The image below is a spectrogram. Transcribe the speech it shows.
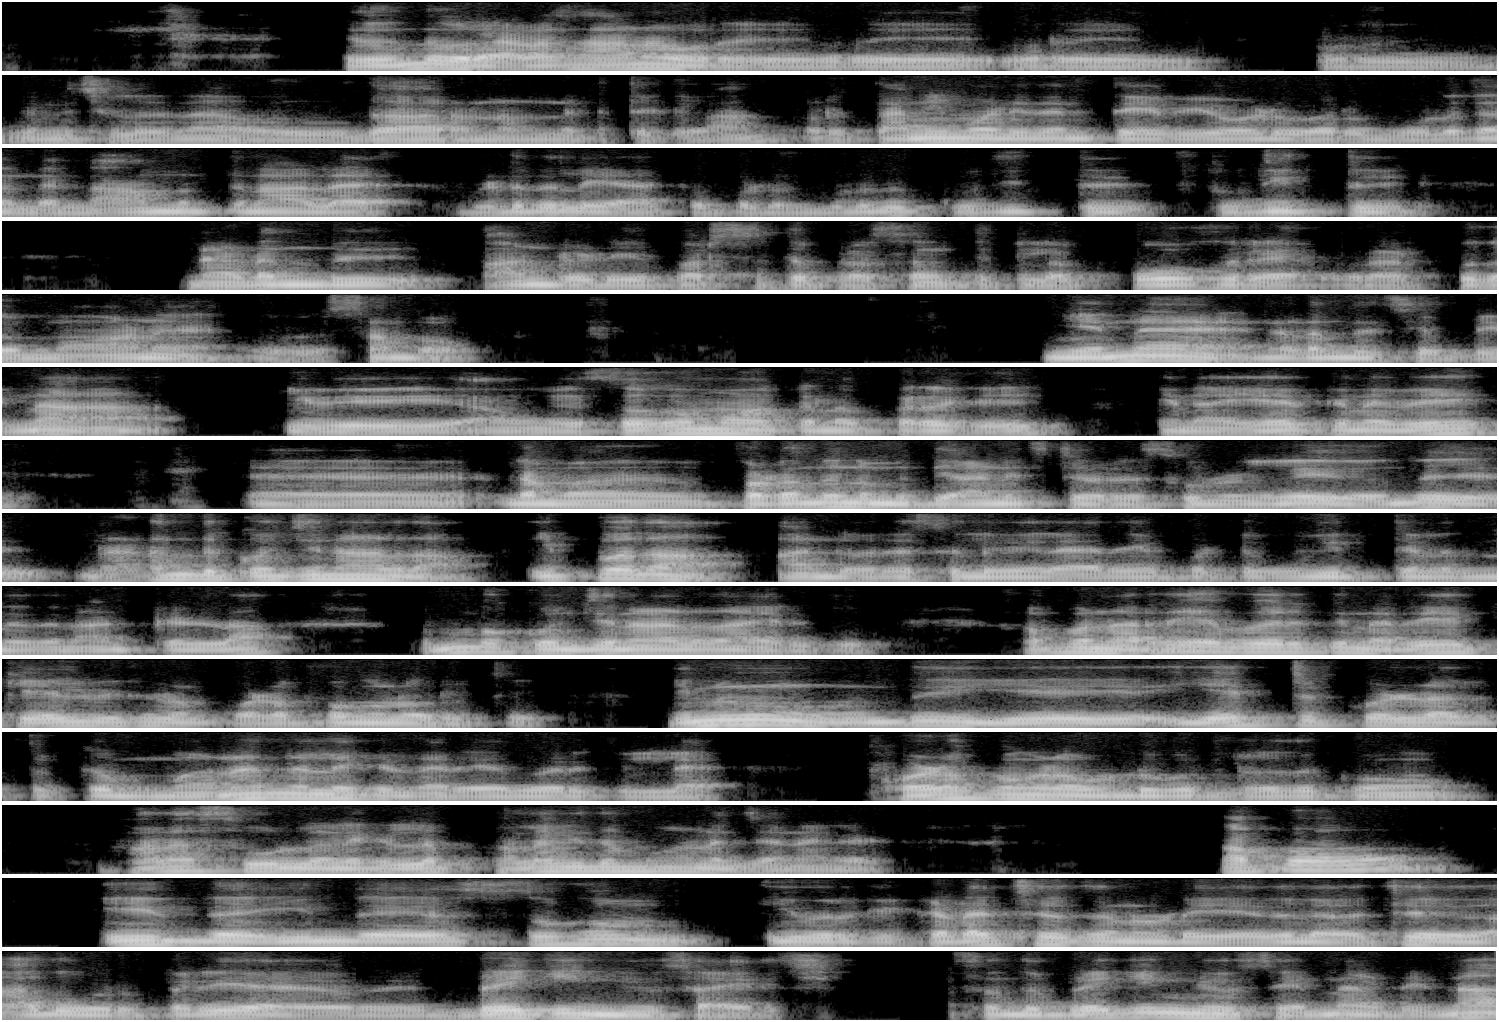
இது வந்து ஒரு அழகான ஒரு ஒரு ஒரு ஒரு என்ன சொல்லுதுன்னா ஒரு உதாரணம்னு எடுத்துக்கலாம். ஒரு தனி மனிதன் தேவையோடு வரும் பொழுது அந்த நாமத்தினால விடுதலையாக்கப்படும் பொழுது குதித்து துதித்து நடந்து ஆண்டுடைய பரிசுத்த பிரசனத்துக்குள்ள போகிற ஒரு அற்புதமான ஒரு சம்பவம். என்ன நடந்துச்சு அப்படின்னா இது அவங்க சுகமாக்கின பிறகு ஏன்னா ஏற்கனவே நம்ம தொடர்ந்து நம்ம தியானிச்சுட்டு வர சூழ்நிலை இது வந்து நடந்து கொஞ்ச நாள் தான். இப்போதான் ஆண்டு வர சிலுவையில் அறியப்பட்டு உயிர் தெளிந்தது நாட்கள்லாம் ரொம்ப கொஞ்ச நாள் தான் இருக்கு. அப்போ நிறைய பேருக்கு நிறைய கேள்விகளும் குழப்பங்களும் இருக்கு. இன்னும் வந்து ஏ ஏற்றுக்கொள்ளத்தக்க மனநிலைகள் நிறைய பேருக்கு இல்லை. குழப்பங்களை உண்டு பண்றதுக்கும் பல சூழ்நிலைகள்ல பலவிதமான ஜனங்கள். அப்போ இந்த இந்த சுகம் இவருக்கு கிடைச்சதனுடைய இதுல வச்சு அது ஒரு பெரிய ஒரு பிரேக்கிங் நியூஸ் ஆயிடுச்சு ஸோ இந்த பிரேக்கிங் நியூஸ் என்ன அப்படின்னா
